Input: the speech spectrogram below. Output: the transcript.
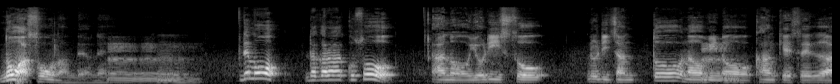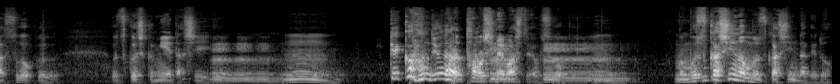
のはそうなんだよね、うんうんでもだからこそあのより一層瑠璃ちゃんと直美の関係性がすごく美しく見えたし。うんうんうん。うん、結果論で言うなら楽しめましたよ、すごく、ううんん。まあ、難しいのは難しいんだけど、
